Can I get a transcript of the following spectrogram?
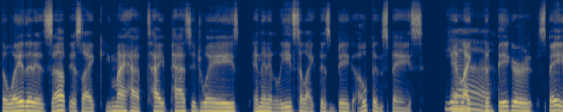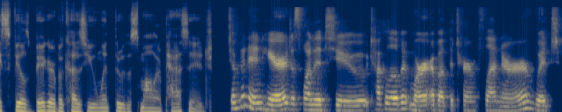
the way that it's up is like you might have tight passageways and then it leads to like this big open space. Yeah. And like the bigger space feels bigger because you went through the smaller passage. Jumping in here, just wanted to talk a little bit more about the term flaneur, which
